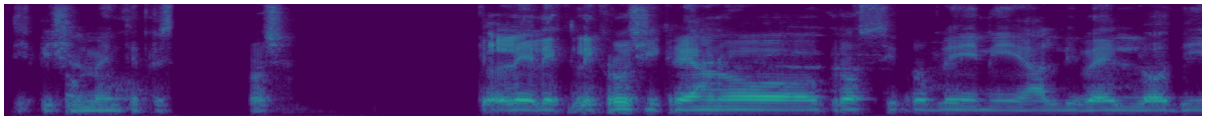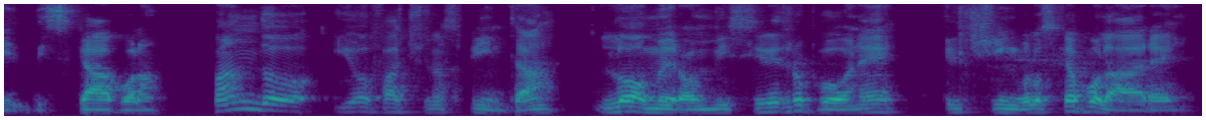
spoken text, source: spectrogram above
Difficilmente prescrivo una croce. Le, le, le, croci creano grossi problemi a livello di, di scapola. Quando io faccio una spinta, l'omero mi si retropone, il cingolo scapolare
